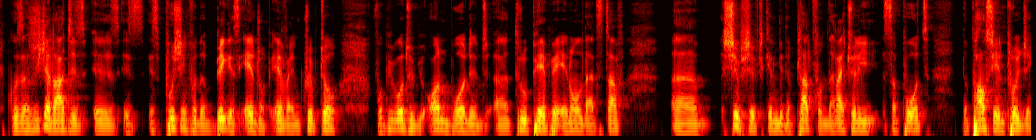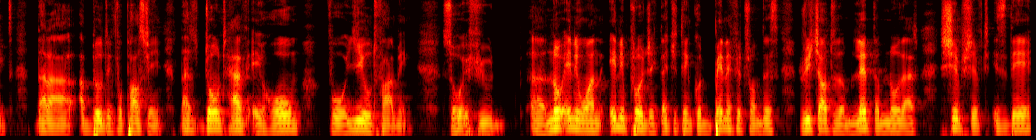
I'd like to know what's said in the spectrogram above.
Because as Richard Heart is is is, is pushing for the biggest airdrop ever in crypto, for people to be onboarded uh, through Pepe and all that stuff. Uh, ShibShift can be the platform that actually supports the Pulse Chain project that are, are building for Pulse Chain that don't have a home for yield farming. So if you uh, know anyone, any project that you think could benefit from this, reach out to them. Let them know that ShibShift is there.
